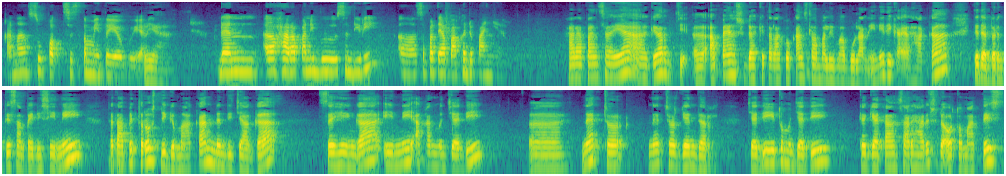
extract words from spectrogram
Karena support sistem itu ya Bu ya. Iya. Dan uh, harapan Ibu sendiri uh, seperti apa ke depannya? Harapan saya agar uh, apa yang sudah kita lakukan selama lima bulan ini di KLHK tidak berhenti sampai di sini, tetapi terus digemakan dan dijaga sehingga ini akan menjadi uh, nature nature gender. Jadi itu menjadi kegiatan sehari-hari sudah otomatis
